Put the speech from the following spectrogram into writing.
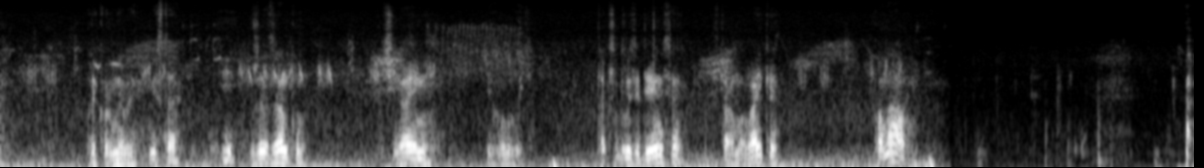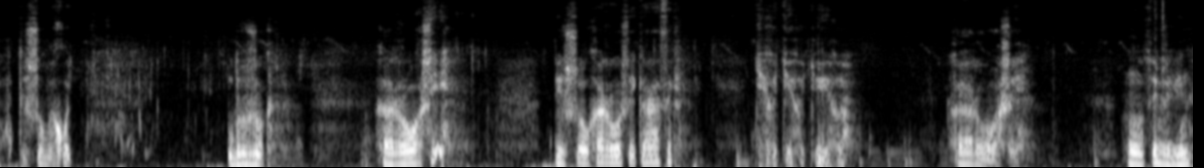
прикормили міста і вже зранку починаємо їх головити. Так що, друзі, дивимося, ставимо лайки. Погнали! Ти що виходь? Дружок. Хороший. Пішов хороший карасик. Тихо, тихо, тихо. Хороший. О, це вже він.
